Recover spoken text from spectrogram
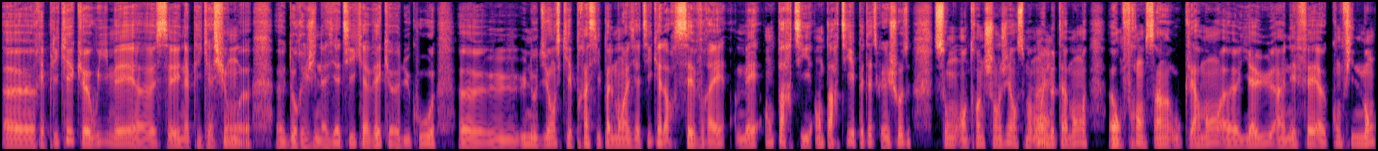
répliquer que oui, mais c'est une application d'origine asiatique avec du coup une audience qui est principalement asiatique. Alors c'est vrai, mais en partie, en partie, et peut-être que les choses sont en train de changer en ce moment, et notamment en France, hein, où clairement euh, il y a eu un effet euh, confinement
